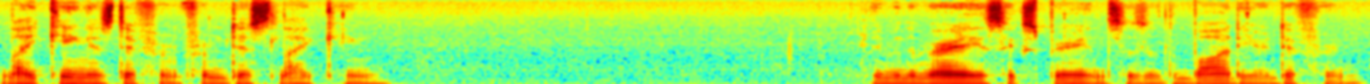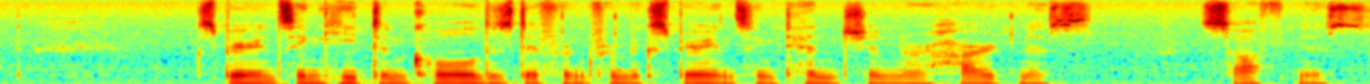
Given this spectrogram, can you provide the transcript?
Liking is different from disliking. Even the various experiences of the body are different. Experiencing heat and cold is different from experiencing tension or hardness, softness.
